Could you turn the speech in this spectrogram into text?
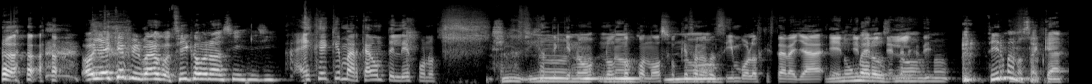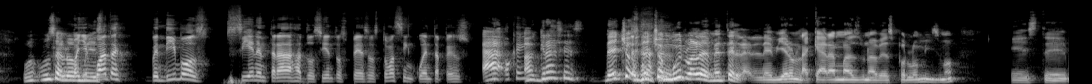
Oye, hay que firmar algo. Sí, cómo no, sí, sí, sí. es que hay que marcar un teléfono. Sí, Fíjate que no, no, no conozco qué son esos símbolos que están allá. en- en el- Números, en el- no, no. Fírmanos acá. Un, un saludo. Oye, ¿cuántas? Vendimos 100 entradas a 200 pesos, toma 50 pesos. Ah, ok. ah, gracias. De hecho, de hecho muy probablemente le, le vieron la cara más de una vez por lo mismo. Este,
